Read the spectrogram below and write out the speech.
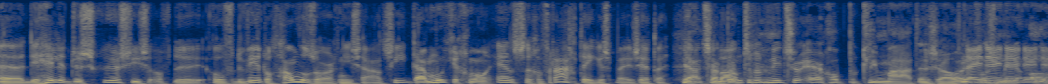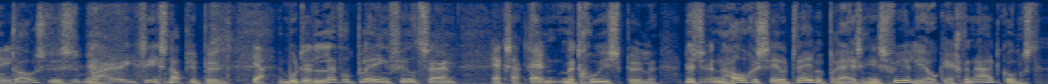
eh, de hele discussies over de, over de Wereldhandelsorganisatie, daar moet je gewoon ernstige vraagtekens bij zetten. ja, het staat Want- Trump niet zo erg op klimaat en zo. Nee, het was nee, meer nee, nee, nee. auto's. Dus, maar ik, ik snap je punt. Ja. Het moet een level playing field zijn. Exact. En met goede spullen. Dus een hoge CO2-beprijzing is voor jullie ook echt een uitkomst.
